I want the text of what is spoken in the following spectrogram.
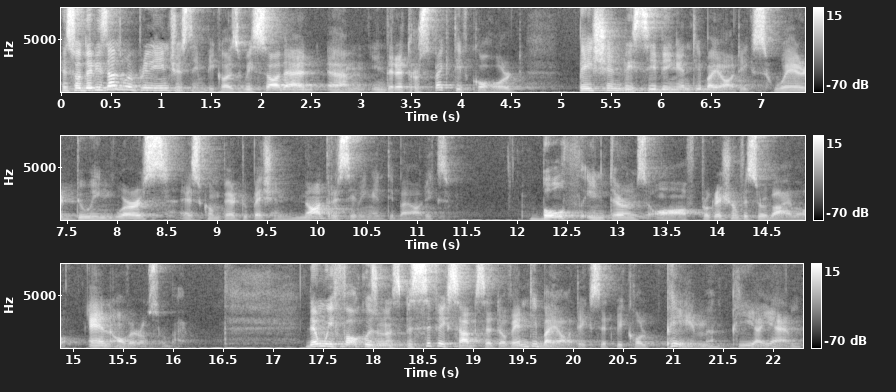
And so the results were pretty interesting because we saw that um, in the retrospective cohort, patients receiving antibiotics were doing worse as compared to patients not receiving antibiotics both in terms of progression-free survival and overall survival. Then we focus on a specific subset of antibiotics that we call PIM, P-I-M,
